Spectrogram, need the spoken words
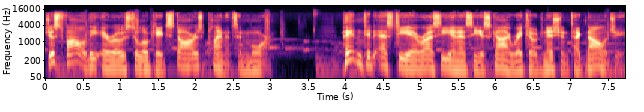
Just follow the arrows to locate stars, planets, and more. Patented StarSense sky recognition technology.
